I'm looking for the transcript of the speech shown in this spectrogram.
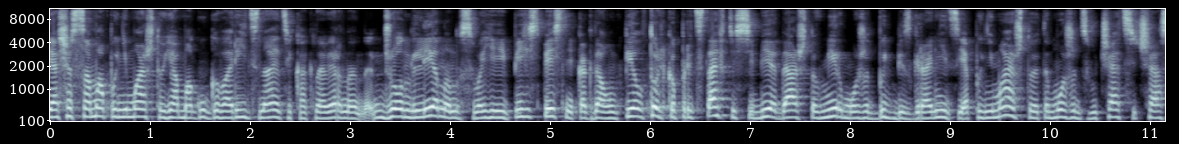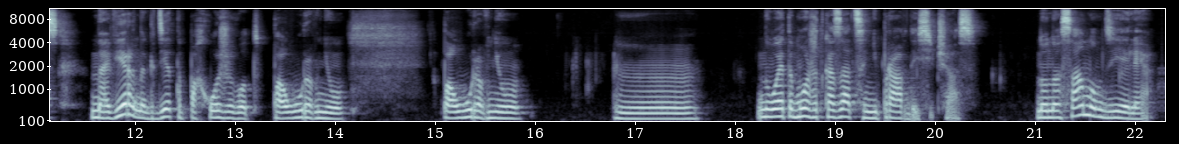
я сейчас сама понимаю, что я могу говорить, знаете, как, наверное, Джон Леннон в своей песне, когда он пел «Только представьте себе, да, что мир может быть без границ». Я понимаю, что это может звучать сейчас, наверное, где-то похоже вот по уровню, по уровню, ну, это может казаться неправдой сейчас. Но на самом деле –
